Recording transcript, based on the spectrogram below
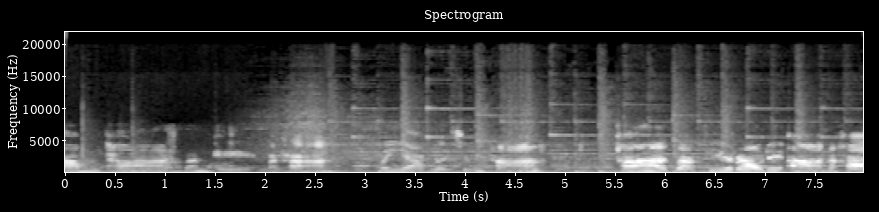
ลำธารนั่นเองนะคะ ไม่ยากเลยใช่ไหมคะ ค่ะจากที่เราได้อ่านนะคะ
